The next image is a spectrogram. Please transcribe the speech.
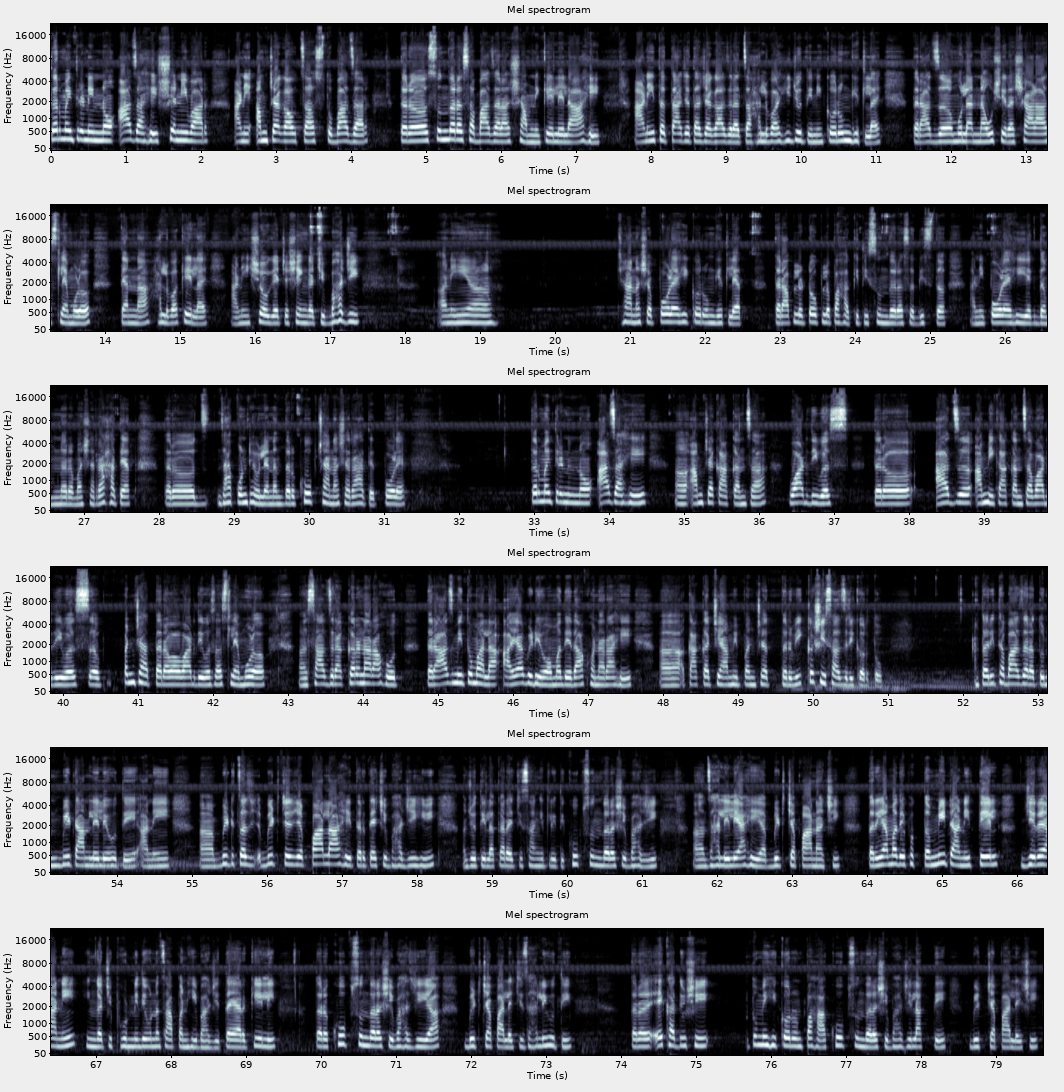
तर मैत्रिणींनो आज आहे शनिवार आणि आमच्या गावचा असतो बाजार. तर सुंदर असा बाजार आज श्यामने केलेला आहे. आणि तर ताज्या ताज्या गाजराचा हलवाही ज्योतीने करून घेतला आहे तर आज मुलांना उशिरा शाळा असल्यामुळं त्यांना हलवा केला आहे आणि शेवग्याच्या शेंगाची भाजी आणि छान अशा पोळ्याही करून घेतल्यात. तर आपलं टोपलं पहा किती सुंदर असं दिसतं. आणि पोळ्याही एकदम नरम अशा राहत्यात. तर झाकून ठेवल्यानंतर खूप छान अशा राहत्यात पोळ्या. तर मैत्रिणींनो आज आहे आमच्या काकांचा वाढदिवस. तर आज आम्ही काकांचा वाढदिवस पंच्याहत्तरावा वाढदिवस असल्यामुळं साजरा करणार आहोत. तर आज मी तुम्हाला आ- या व्हिडिओमध्ये दाखवणार आहे काकाची आम्ही पंच्याहत्तरवी कशी साजरी करतो. तर इथं बाजारातून बीट आणलेले होते आणि बीटचा बीटचं जे- बीटचे जे पाला आहे तर त्याची भाजी ही ज्योतीला करायची सांगितली होती. खूप सुंदर अशी भाजी झालेली आहे या बीटच्या पानाची. तर यामध्ये फक्त मीठ आणि तेल जिरे आणि हिंगाची फोडणी देऊनच आपण ही भाजी तयार केली. तर खूप सुंदर अशी भाजी या बीटच्या पाल्याची झाली होती. तर एका दिवशी तुम्ही ही करून पहा खूप सुंदर अशी भाजी लागते बीटच्या पाल्याची.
